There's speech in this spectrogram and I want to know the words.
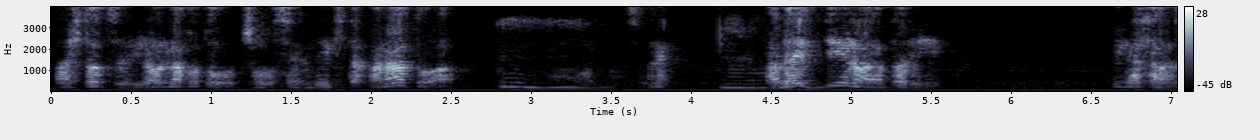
まあ一ついろんなことを挑戦できたかなとはうん思いますよね。うん。なるほど。カレーっていうのはやっぱり、皆さん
